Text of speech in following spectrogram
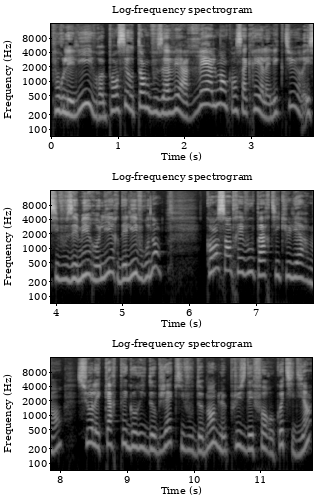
Pour les livres, pensez au temps que vous avez à réellement consacrer à la lecture et si vous aimez relire des livres ou non. Concentrez-vous particulièrement sur les catégories d'objets qui vous demandent le plus d'efforts au quotidien.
